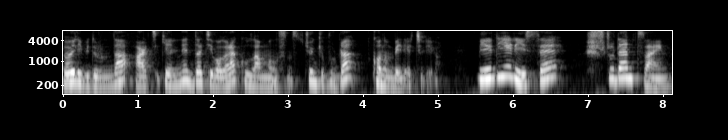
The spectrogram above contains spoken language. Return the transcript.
böyle bir durumda artikelini datif olarak kullanmalısınız. Çünkü burada konum belirtiliyor. Bir diğeri ise student sein.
